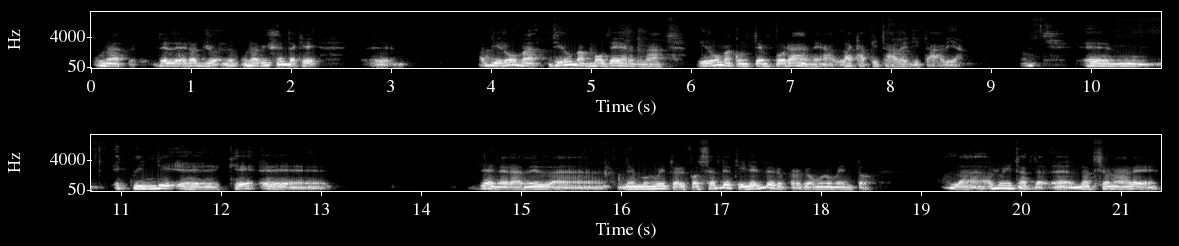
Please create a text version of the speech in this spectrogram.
una, delle ragioni, una vicenda che eh, fa di Roma, di Roma moderna, di Roma contemporanea, la capitale d'Italia. No? ehm, e quindi eh, che eh, genera nel, nel, monumento delle fosse ardeatine il vero e proprio monumento alla, all'unità eh, nazionale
